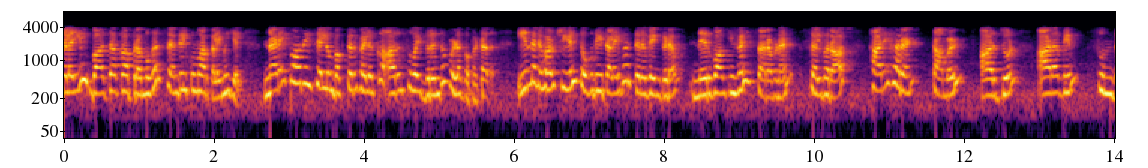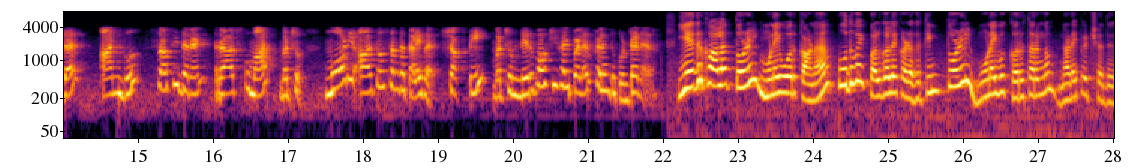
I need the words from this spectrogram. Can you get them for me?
நிலையில் பாஜக பிரமுகர் செந்தில்குமார் தலைமையில் நடைபாதை செல்லும் பக்தர்களுக்கு அறுசுவை விருந்து வழங்கப்பட்டது. இந்த நிகழ்ச்சியில் தொகுதி தலைவர் திருவேங்கிடம் நிர்வாகிகள் சரவணன் செல்வராஜ் ஹரிஹரன் தமிழ் அர்ஜுன் அரவிந்த் சுந்தர் அன்பு சசிதரன் ராஜ்குமார் மற்றும் மோடி ஆட்டோ சங்க தலைவர் சக்தி மற்றும் நிர்வாகிகள் பலர் கலந்து கொண்டனர். எதிர்கால தொழில் முனைவோருக்கான புதுவை பல்கலைக்கழகத்தின் தொழில் முனைவு கருத்தரங்கம் நடைபெற்றது.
